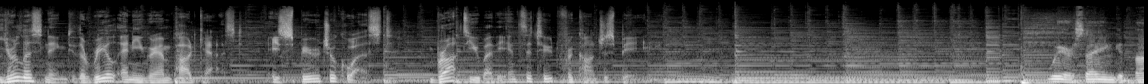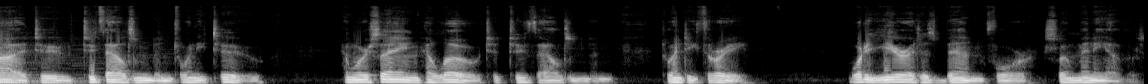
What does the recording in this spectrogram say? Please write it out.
You're listening to the Real Enneagram Podcast, a spiritual quest brought to you by the Institute for Conscious Being. We are saying goodbye to 2022 and we're saying hello to 2023. What a year it has been for so many of us.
